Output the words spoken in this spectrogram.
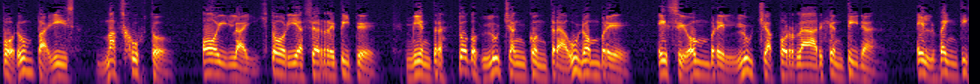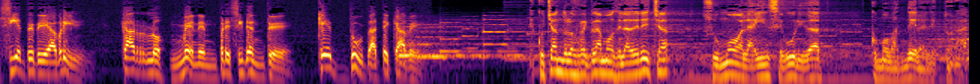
por un país más justo. Hoy la historia se repite. Mientras todos luchan contra un hombre, ese hombre lucha por la Argentina. El 27 de abril, Carlos Menem, presidente. ¿Qué duda te cabe? Escuchando los reclamos de la derecha, sumó a la inseguridad como bandera electoral.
